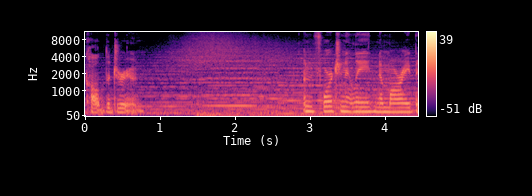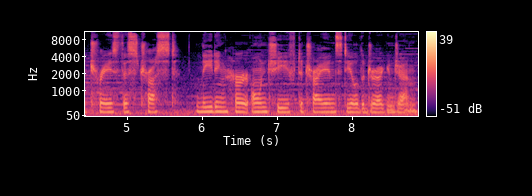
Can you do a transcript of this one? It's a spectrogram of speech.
called the Druun. Unfortunately, Namaari betrays this trust leading her own chief to try and steal the Dragon Gem.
